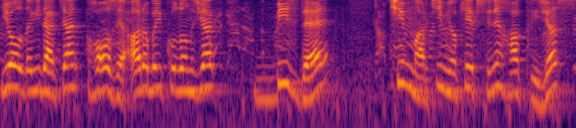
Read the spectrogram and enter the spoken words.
Yolda giderken Jose arabayı kullanacak. Biz de kim var kim yok hepsini haklayacağız.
